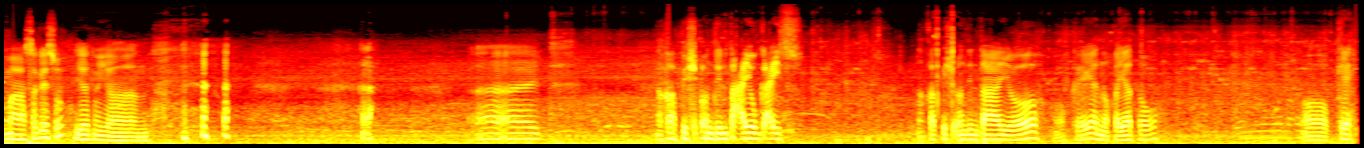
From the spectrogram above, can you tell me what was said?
Imasa guys oh. Yan oh yan. Right. Naka-fish on din tayo guys. Naka-fish on din tayo. Okay, ano kaya to? Okay.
